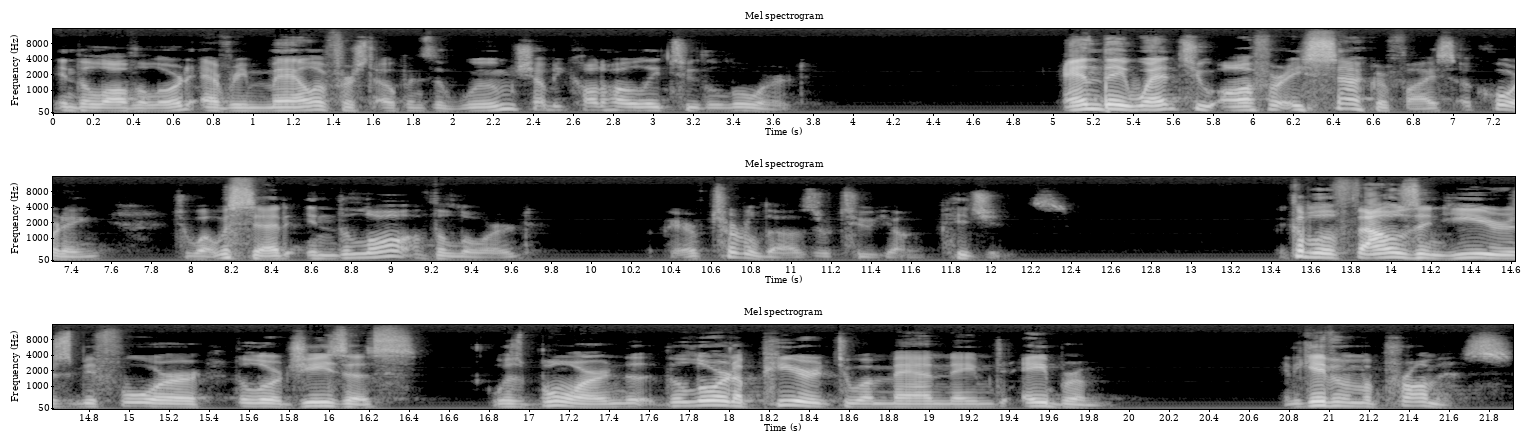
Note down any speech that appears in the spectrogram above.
in the law of the Lord, every male who first opens the womb shall be called holy to the Lord. And they went to offer a sacrifice according to what was said in the law of the Lord pair of turtle doves or two young pigeons. A couple of thousand years before the Lord Jesus was born, the Lord appeared to a man named Abram, and he gave him a promise.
